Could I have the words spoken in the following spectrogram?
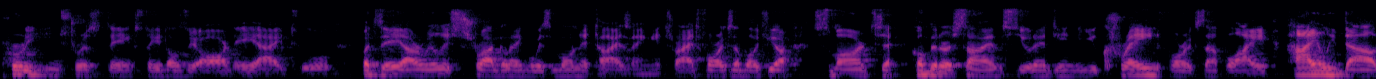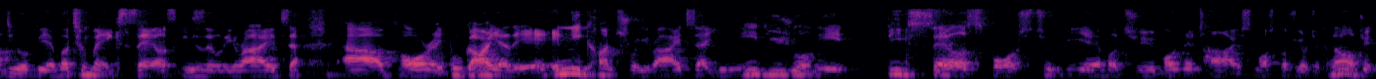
pretty interesting state of the art AI tool but they are really struggling with monetizing it, right? For example, if you're a smart uh, computer science student in Ukraine, for example, I highly doubt you will be able to make sales easily, right? Uh, or in Bulgaria, any country, right? Uh, you need usually big sales force to be able to monetize most of your technology.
